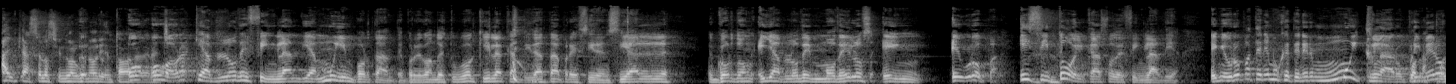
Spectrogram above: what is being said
hay que hacerlo sin duda alguna orientado a la derecha. ahora que habló de Finlandia, muy importante, porque cuando estuvo aquí la candidata presidencial Gordon, ella habló de modelos en Europa y citó el caso de Finlandia. En Europa tenemos que tener muy claro, primero,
